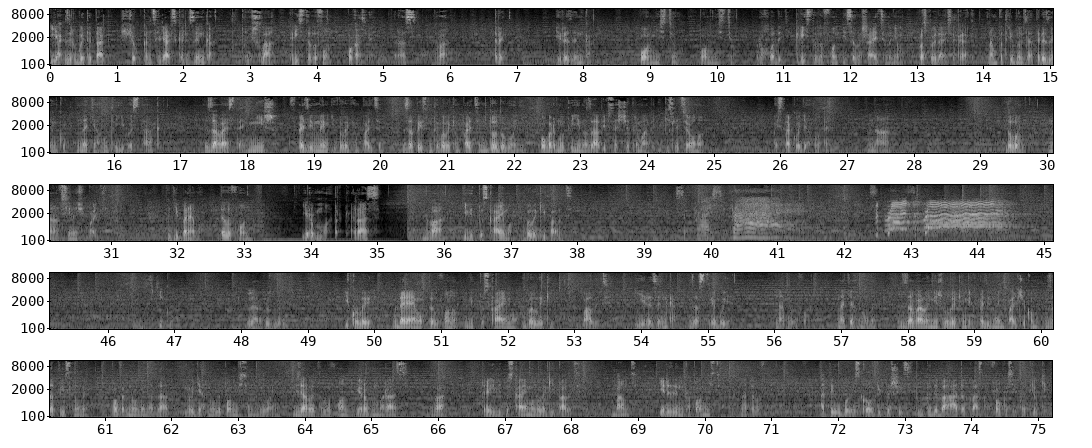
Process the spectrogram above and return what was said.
Як зробити так, щоб канцелярська резинка пройшла крізь телефон? Показую. Раз, два, три. І резинка повністю, повністю проходить крізь телефон і залишається на ньому. Розповідаю секрет. Нам потрібно взяти резинку, натягнути її ось так, завести між вказівним і великим пальцем, затиснути великим пальцем до долоні, повернути її назад і все ще тримати. І після цього ось так одягнути на долоньку, на всі наші пальці. Тоді беремо телефон і робимо так. Раз, два, і відпускаємо великий палець. Surprise, surprise. Surprise, surprise. Втікло. Зараз розберусь. І коли вдаряємо по телефону, відпускаємо великий палець. І резинка застрибує на телефон. Натягнули, завели між великим і вказівним пальчиком, затиснули, повернули назад і одягнули повністю на долоні. Взяли телефон і робимо раз, два, три. Відпускаємо великий палець. Бамц, і резинка повністю на телефон. А ти обов'язково підпишись, тут буде багато класних фокусів та трюків.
